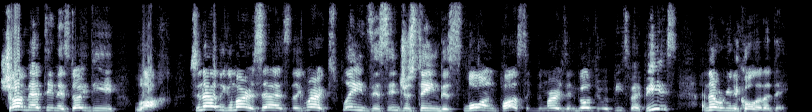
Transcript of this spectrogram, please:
Sham Etin is Daidi Lach. So now the Gemara says, the Gemara explains this interesting, this long pasuk. The Gemara is going to go through it piece by piece, and then we're going to call it a day.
